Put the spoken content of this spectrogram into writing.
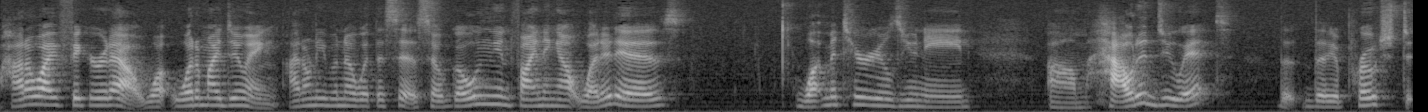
How do I figure it out? What, what am I doing? I don't even know what this is. So going and finding out what it is, what materials you need, um, how to do it, the, the approach to,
